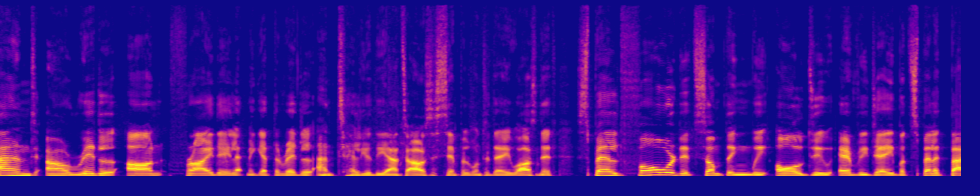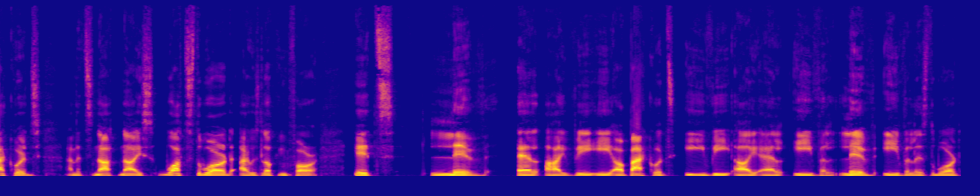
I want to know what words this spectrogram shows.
And our riddle on Friday. Let me get the riddle and tell you the answer. Ours was a simple one today, wasn't it? Spelled forward, it's something we all do every day, but spell it backwards and it's not nice. What's the word I was looking for? It's live. L I V E, or backwards E V I L, evil. Live evil is the word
